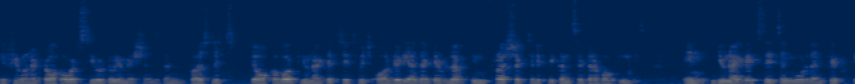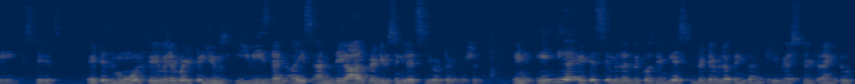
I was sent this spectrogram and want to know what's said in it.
If you want to talk about CO2 emissions, then first let's talk about United States, which already has a developed infrastructure. If we consider about EVs, in United States, in more than 50 states, it is more favorable to use EVs than ICE, and they are producing less CO2 emissions. In India, it is similar because India is still a developing country. We are still trying to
